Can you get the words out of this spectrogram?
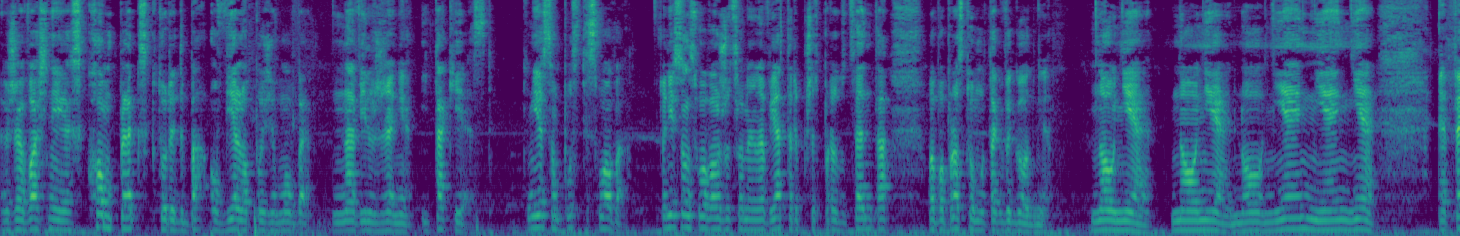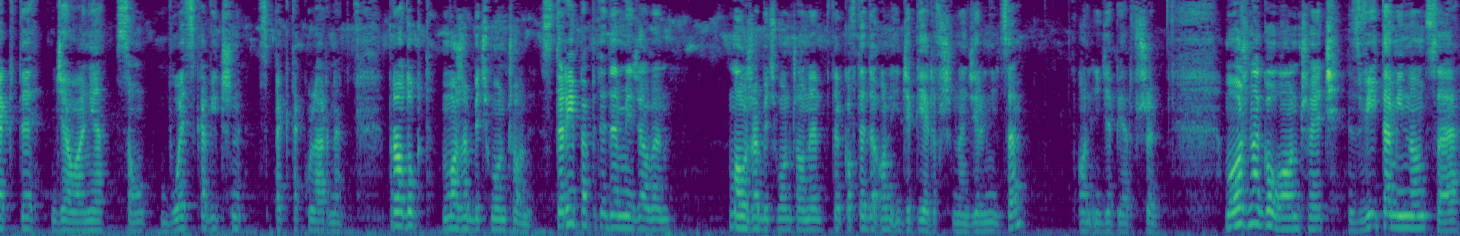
że właśnie jest kompleks, który dba o wielopoziomowe nawilżenie. I tak jest. Nie są puste słowa. To nie są słowa rzucone na wiatr przez producenta, bo po prostu mu tak wygodnie. No nie, no nie, no nie, nie, nie. Efekty działania są błyskawiczne, spektakularne. Produkt może być łączony z tripeptydem miedziowym, może być łączony, tylko wtedy on idzie pierwszy na dzielnicę. On idzie pierwszy. Można go łączyć z witaminą C,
